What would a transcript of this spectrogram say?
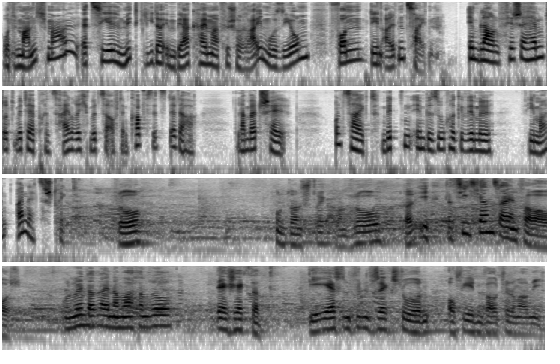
Und manchmal erzählen Mitglieder im Bergheimer Fischereimuseum von den alten Zeiten. Im blauen Fischerhemd und mit der Prinz Heinrich Mütze auf dem Kopf sitzt er da, Lambert Schell, und zeigt mitten im Besuchergewimmel, wie man ein Netz strickt. So. Und dann strickt man so. Das, das sieht ganz einfach aus. Und wenn das einer machen soll, der checkt das. Die ersten fünf, sechs Touren auf jeden Fall schon mal nicht.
